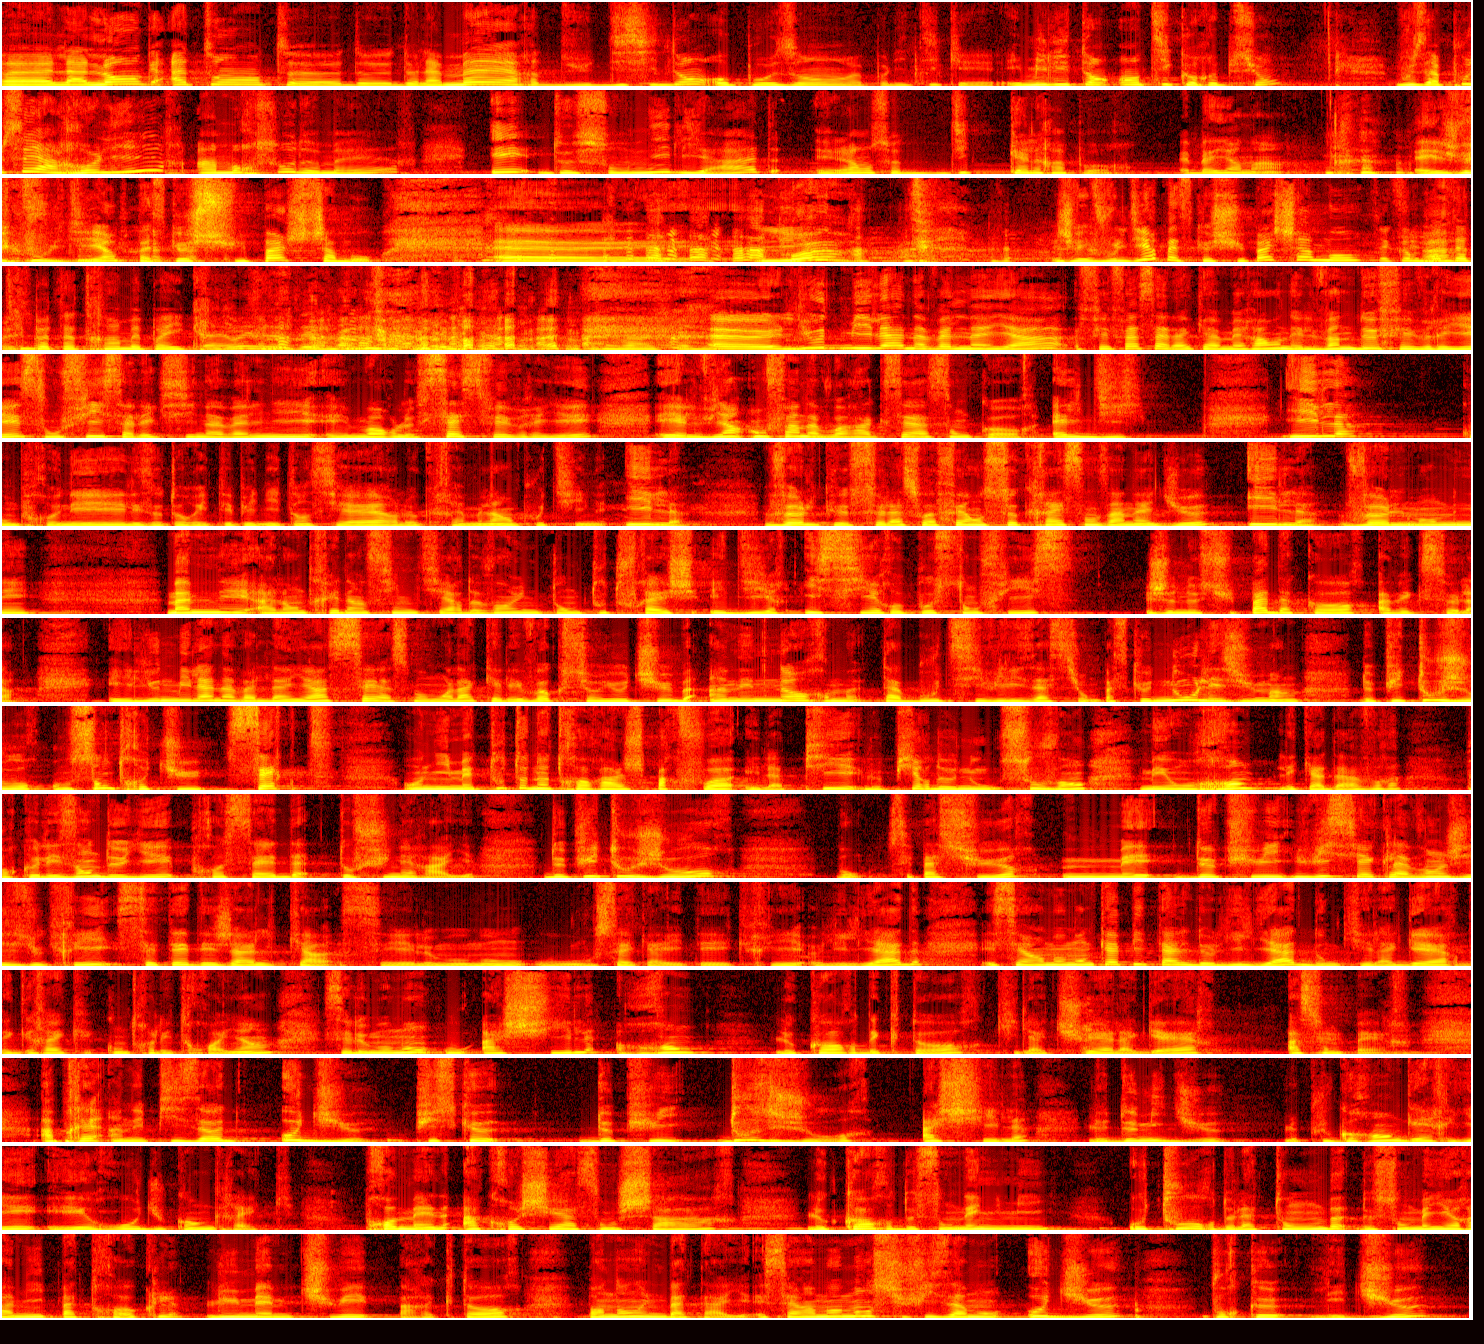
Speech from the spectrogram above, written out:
Euh, la langue attente de, de la mère du dissident, opposant euh, politique et, et militant anticorruption, vous a poussé à relire un morceau de mer et de son Iliade. Et là, on se dit quel rapport? Eh ben, il y en a un. Et je vais vous le dire parce que je suis pas chameau. Euh, Quoi? Je vais vous le dire parce que je suis pas chameau. C'est comme peut-être peut-être un, mais pas écrit. Euh, Lyudmila Navalnaya fait face à la caméra. On est le 22 février. Son fils Alexis Navalny est mort le 16 février et elle vient enfin d'avoir accès à son corps. Elle dit Il, comprenez les autorités pénitentiaires, le Kremlin, Poutine, ils veulent que cela soit fait en secret sans un adieu. Ils veulent m'emmener. M'amener à l'entrée d'un cimetière devant une tombe toute fraîche et dire ici repose ton fils, je ne suis pas d'accord avec cela. Et Lyudmila Navalnaya sait à ce moment-là qu'elle évoque sur YouTube un énorme tabou de civilisation. Parce que nous, les humains, depuis toujours, on s'entretue. Certes, on y met toute notre rage parfois et la le pire de nous souvent, mais on rend les cadavres pour que les endeuillés procèdent aux funérailles. Depuis toujours, Bon, c'est pas sûr, mais depuis huit siècles avant Jésus-Christ, c'était déjà le cas. C'est le moment où on sait qu'a été écrit euh, l'Iliade, et c'est un moment capital de l'Iliade, donc qui est la guerre des Grecs contre les Troyens. C'est le moment où Achille rend le corps d'Hector, qu'il a tué à la guerre, à son père. Après un épisode odieux, puisque depuis douze jours, Achille, le demi-dieu, le plus grand guerrier et héros du camp grec, promène accroché à son char le corps de son ennemi autour de la tombe de son meilleur ami Patrocle, lui-même tué par Hector pendant une bataille. Et c'est un moment suffisamment odieux pour que les dieux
